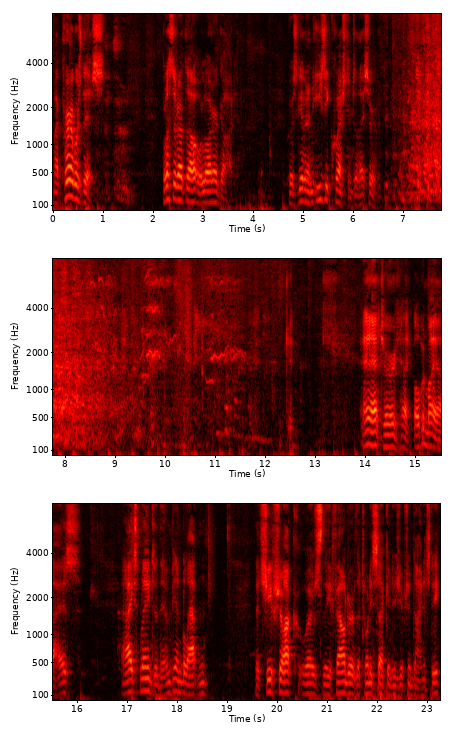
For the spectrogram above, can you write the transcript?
my prayer was this Blessed art thou, O Lord our God, who has given an easy question to thy servant. And I turned, I opened my eyes, and I explained to them in Latin that Shishak was the founder of the 22nd Egyptian dynasty.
